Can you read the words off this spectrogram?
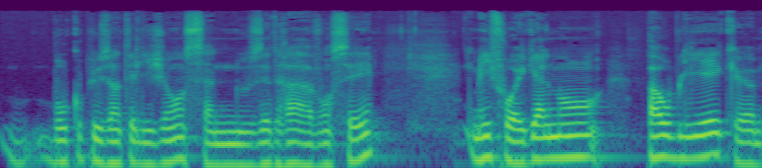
beaucoup plus intelligents, ça nous aidera à avancer. Mais il faut également pas oublier que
